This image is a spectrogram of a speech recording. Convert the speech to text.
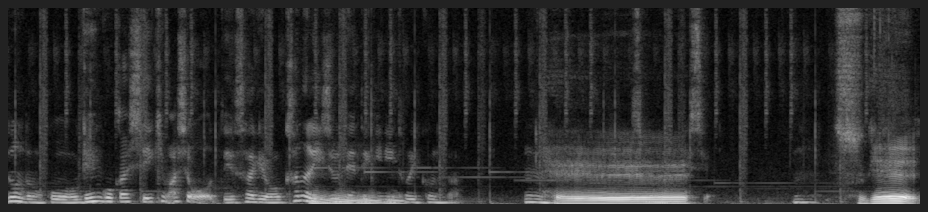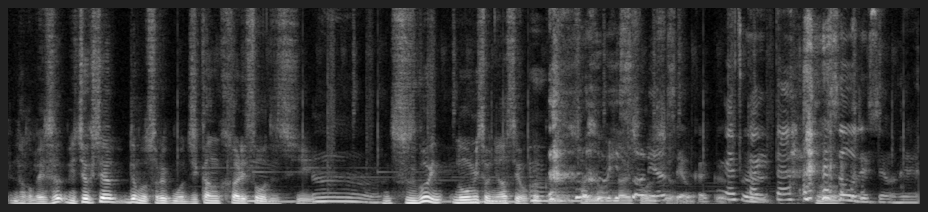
どんどんこう言語化していきましょうっていう作業をかなり重点的に取り組んだ。うん、へえ。すげえ。なんかめめちゃくちゃでもそれも時間かかりそうですし、うん、すごい脳みそに汗をかく作業になりそうですよね。うん、そうですよね。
